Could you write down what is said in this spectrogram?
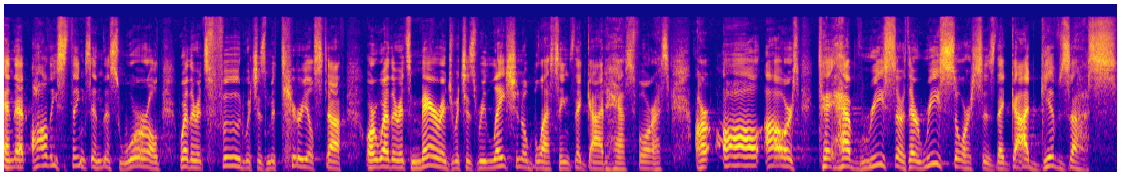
And that all these things in this world, whether it's food, which is material stuff, or whether it's marriage, which is relational blessings that God has for us, are all ours to have resource, they're resources that God gives us.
